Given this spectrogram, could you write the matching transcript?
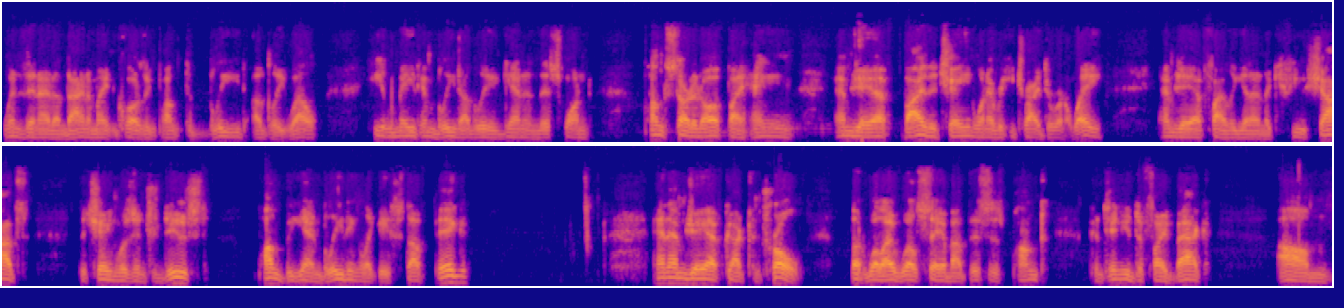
Wednesday night on Dynamite and causing Punk to bleed ugly. Well, he made him bleed ugly again in this one. Punk started off by hanging MJF by the chain whenever he tried to run away. MJF finally got in a few shots. The chain was introduced. Punk began bleeding like a stuffed pig and MJF got control. But what I will say about this is Punk continued to fight back. Um,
